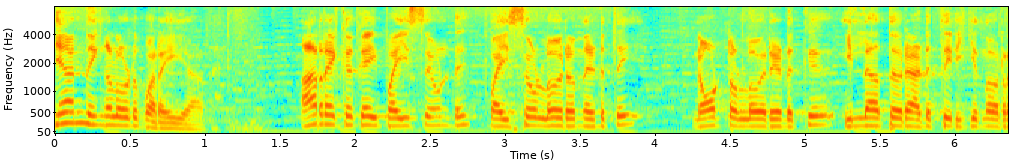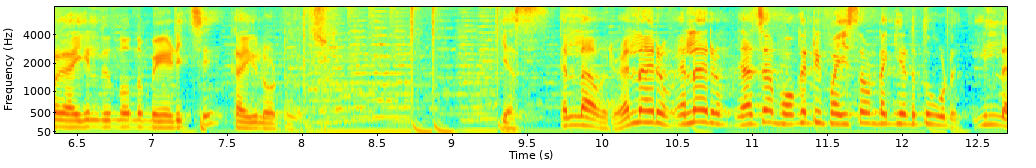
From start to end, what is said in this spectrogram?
ഞാൻ നിങ്ങളോട് പറയുകയാണ്. ആരുടെയൊക്കെ കൈ പൈസ ഉണ്ട് പൈസ ഉള്ളവരൊന്ന് എടുത്ത് നോട്ടുള്ളവരെടുക്ക് ഇല്ലാത്തവരടുത്തിരിക്കുന്നവരുടെ കയ്യിൽ നിന്നൊന്ന് മേടിച്ച് കയ്യിലോട്ട് വെച്ചു. യെസ് എല്ലാവരും എല്ലാവരും എല്ലാവരും ഞാച്ചാ പോക്കറ്റിൽ പൈസ ഉണ്ടെങ്കിൽ എടുത്ത് കൊടു. ഇല്ല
